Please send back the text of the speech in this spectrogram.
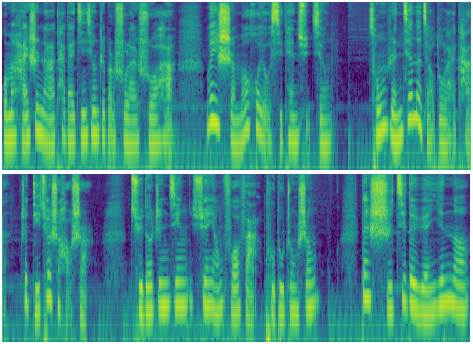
我们还是拿《太白金星》这本书来说哈，为什么会有西天取经？从人间的角度来看，这的确是好事儿，取得真经，宣扬佛法，普度众生。但实际的原因呢，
